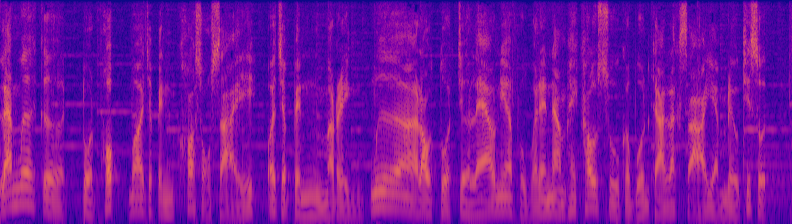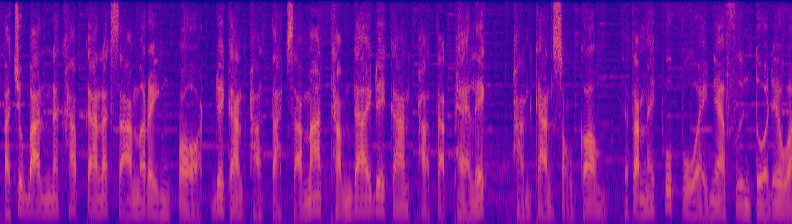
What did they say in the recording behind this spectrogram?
และเมื่อเกิดตรวจพบว่าจะเป็นข้อสงสัยว่าจะเป็นมะเร็ง เมื่อเราตรวจเจอแล้วเนี่ยผมก็แนะนำให้เข้าสู่กระบวนการรักษาอย่างเร็วที่สุด ปัจจุบันนะครับการรักษามะเร็งปอดด้วยการผ่าตัดสามารถทำได้ด้วยการผ่าตัดแผลเล็กผ่านการส่องกล้อง จะทำให้ผู้ป่วยเนี่ยฟื้นตัวได้ไว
